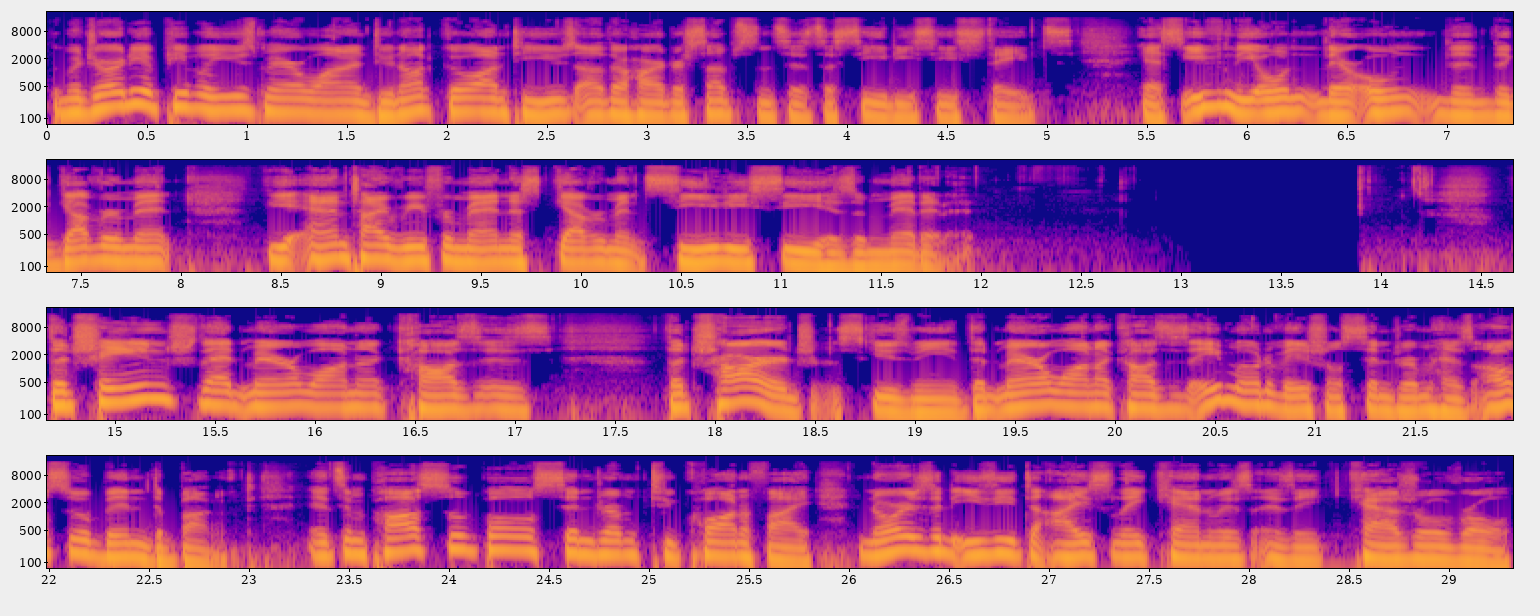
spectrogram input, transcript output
The majority of people who use marijuana do not go on to use other harder substances, the CDC states. Yes, even the own their own the, the government, the anti-reefer madness government CDC has admitted it. The change that marijuana causes the charge, excuse me, that marijuana causes amotivational syndrome has also been debunked. It's impossible syndrome to quantify, nor is it easy to isolate cannabis as a casual role.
